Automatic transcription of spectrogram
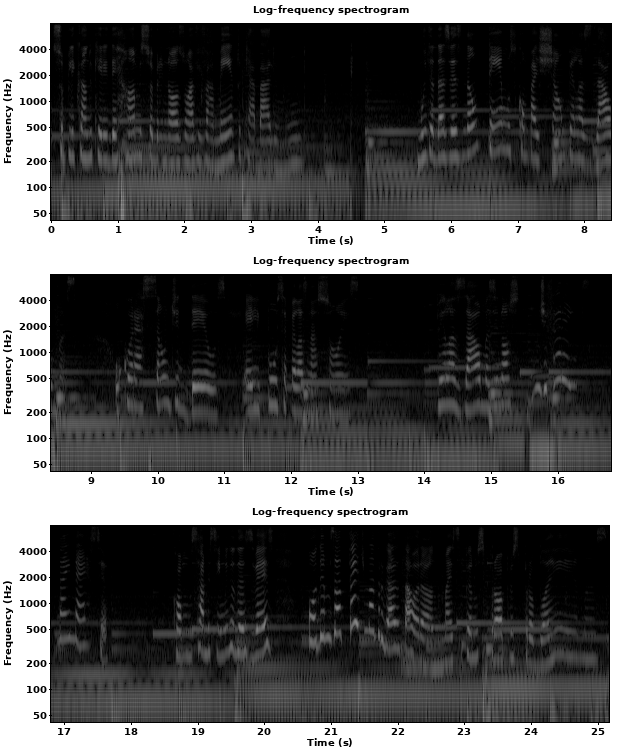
suplicando que Ele derrame sobre nós um avivamento que abale o mundo. Muitas das vezes não temos compaixão pelas almas. O coração de Deus, ele pulsa pelas nações pelas almas e nós indiferentes, na inércia. Como sabe assim, muitas das vezes podemos até de madrugada estar orando, mas pelos próprios problemas,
